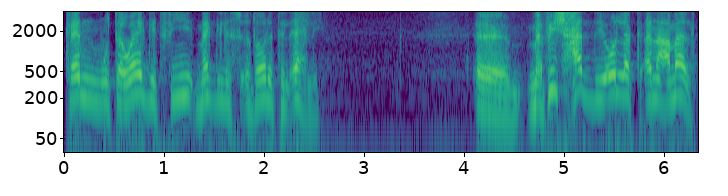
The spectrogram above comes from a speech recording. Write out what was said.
كان متواجد فيه مجلس إدارة الأهلي. آه مفيش حد يقول لك أنا عملت.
